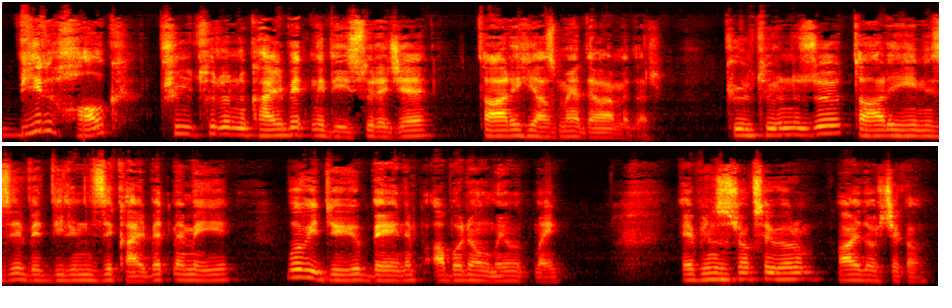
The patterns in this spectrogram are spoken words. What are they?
Bir halk kültürünü kaybetmediği sürece tarih yazmaya devam eder. Kültürünüzü, tarihinizi ve dilinizi kaybetmemeyi, bu videoyu beğenip abone olmayı unutmayın. Hepinizi çok seviyorum. Haydi hoşçakalın.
